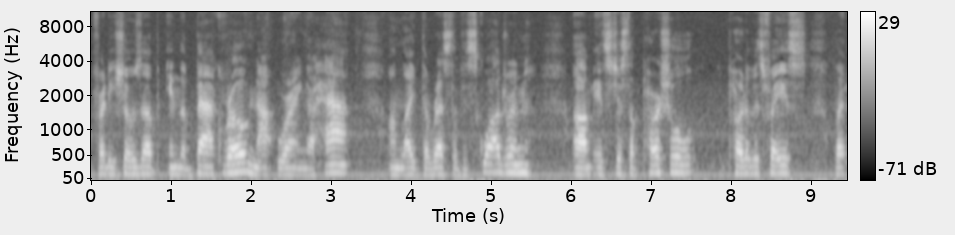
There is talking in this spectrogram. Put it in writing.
Freddie shows up in the back row, not wearing a hat, unlike the rest of his squadron. Um, it's just a partial part of his face, but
